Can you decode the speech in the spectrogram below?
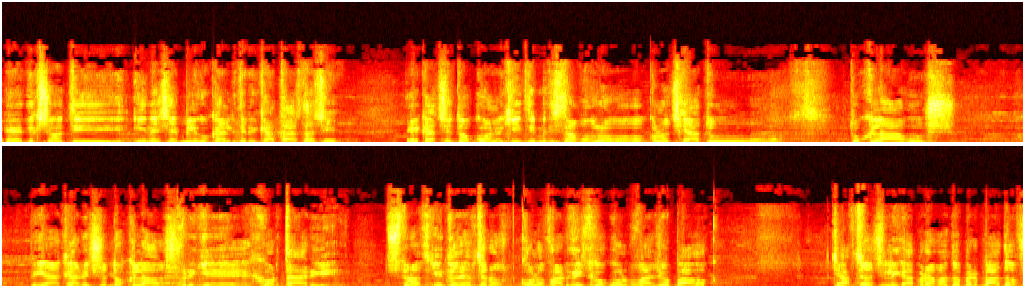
Έδειξε ότι είναι σε λίγο καλύτερη κατάσταση. Έκατσε τον γκολ εκεί με τη στραβοκλωτσιά του, του Κλάους. Πήγε να κάνει σου το Κλάους, βρήκε χορτάρι. Του το δεύτερο κολοφαρδίστικο γκολ που βάζει ο Πάοκ. Και αυτός λίγα πράγματα ο Μπερμπάντοφ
